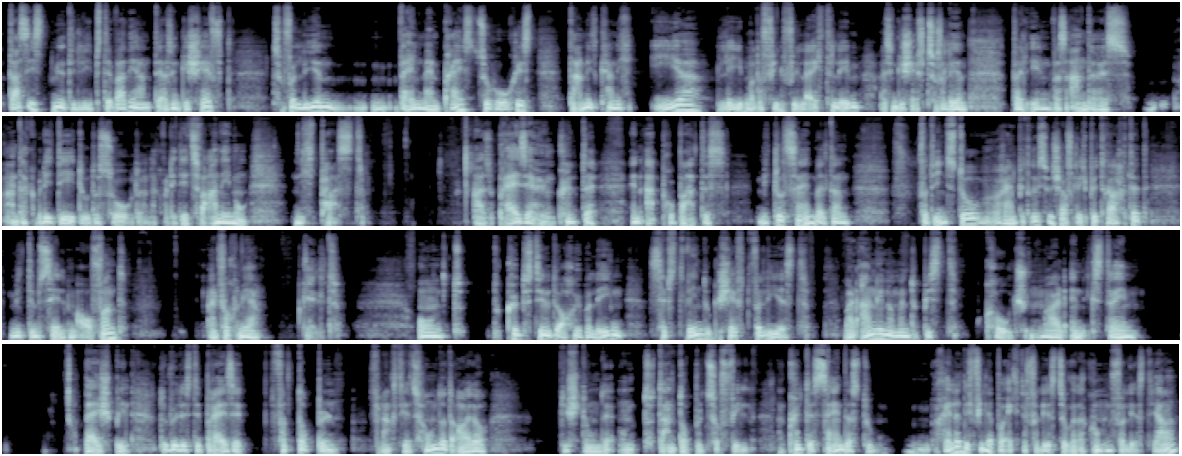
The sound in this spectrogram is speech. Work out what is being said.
das ist mir die liebste Variante. Also ein Geschäft zu verlieren, weil mein Preis zu hoch ist, damit kann ich eher leben oder viel, viel leichter leben, als ein Geschäft zu verlieren, weil irgendwas anderes an der Qualität oder so oder an der Qualitätswahrnehmung nicht passt. Also Preise erhöhen könnte ein approbates Mittel sein, weil dann verdienst du rein betriebswirtschaftlich betrachtet mit demselben Aufwand einfach mehr Geld. Und du könntest dir auch überlegen, selbst wenn du Geschäft verlierst, mal angenommen, du bist Coach und mal ein extrem Beispiel, du würdest die Preise verdoppeln, verlangst jetzt 100 Euro die Stunde und dann doppelt so viel. Dann könnte es sein, dass du relativ viele Projekte verlierst, sogar der Kunden verlierst, ja.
